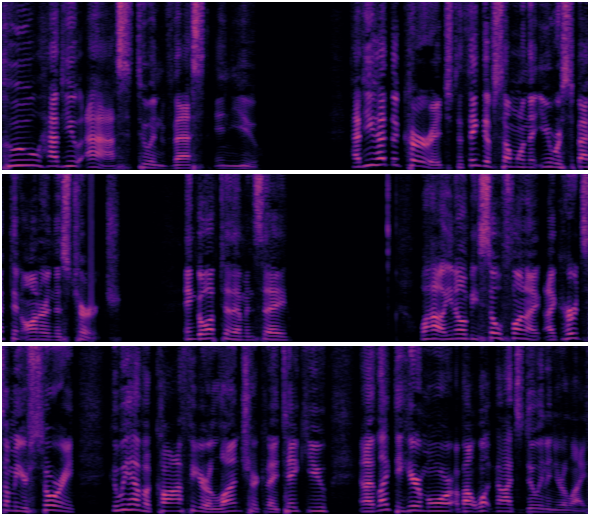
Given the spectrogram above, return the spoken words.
Who have you asked to invest in you? Have you had the courage to think of someone that you respect and honor in this church and go up to them and say, Wow, you know, it'd be so fun. I, I heard some of your story. Could we have a coffee or lunch or could I take you? And I'd like to hear more about what God's doing in your life.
